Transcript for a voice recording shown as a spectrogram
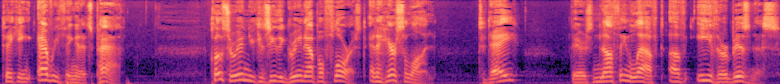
taking everything in its path. Closer in, you can see the Green Apple Florist and a hair salon. Today, there's nothing left of either business.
